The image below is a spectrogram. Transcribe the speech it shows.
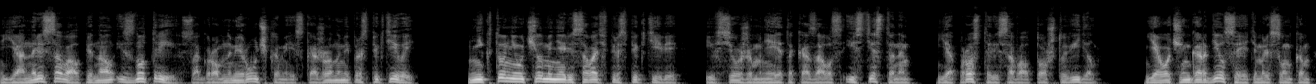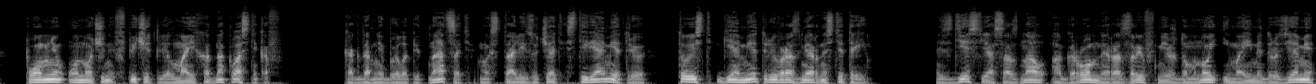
Я нарисовал пенал изнутри, с огромными ручками, искаженными перспективой. Никто не учил меня рисовать в перспективе, и все же мне это казалось естественным, я просто рисовал то, что видел. Я очень гордился этим рисунком, помню, он очень впечатлил моих одноклассников. Когда мне было пятнадцать, мы стали изучать стереометрию, то есть геометрию в размерности три. Здесь я осознал огромный разрыв между мной и моими друзьями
